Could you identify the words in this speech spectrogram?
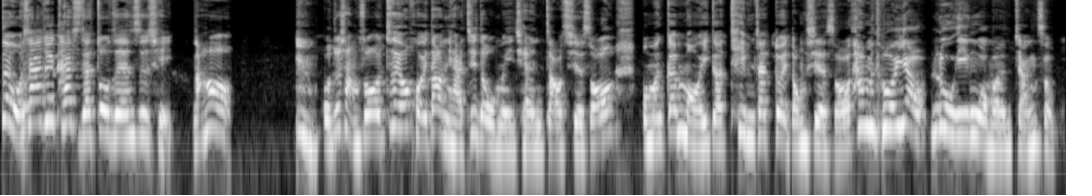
对，我现在就开始在做这件事情，然后我就想说，这又回到你还记得我们以前早期的时候，我们跟某一个 team 在对东西的时候，他们都要录音，我们讲什么？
